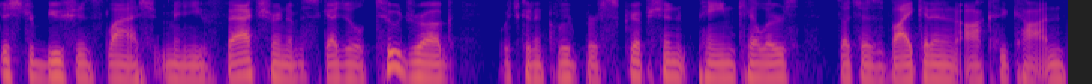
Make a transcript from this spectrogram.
distribution slash manufacturing of a Schedule Two drug, which can include prescription painkillers such as Vicodin and OxyContin,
